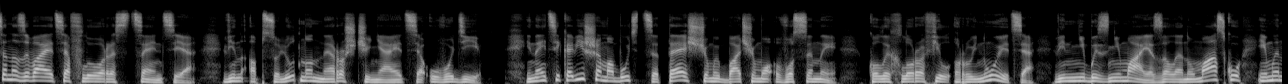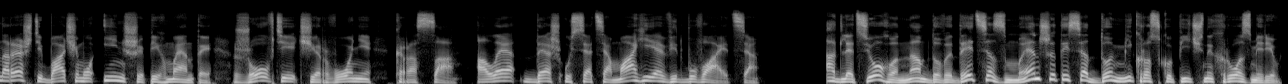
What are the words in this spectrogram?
Це називається флуоресценція. Він абсолютно не розчиняється у воді. І найцікавіше, мабуть, це те, що ми бачимо восени. Коли хлорофіл руйнується, він ніби знімає зелену маску, і ми нарешті бачимо інші пігменти жовті, червоні, краса. Але де ж уся ця магія відбувається? А для цього нам доведеться зменшитися до мікроскопічних розмірів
